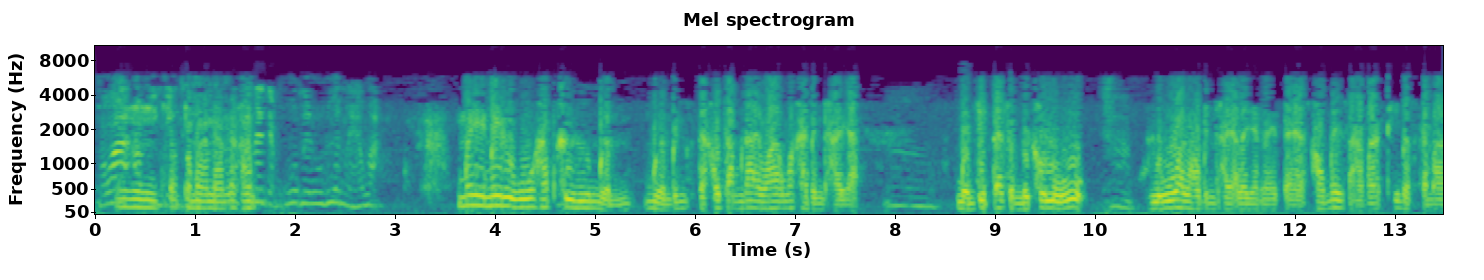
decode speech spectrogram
เพราะว่าเอาจริงอืมๆประมาณนั้นนะครับเขาน่าจะพูดไม่รู้เรื่องแล้วอะ ไม่ไม่รู้ครับ คือเหมือนเหมือนเป็น แต่เขาจำได้ว่าว่าใครเป็นใครอะอืมเหมือนจิตใต้สำนึกเขารู้ครับรู้ว่าเราเป็นใครอะไรยังไง แต่เขาไม่สามารถที่แบบจะมา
